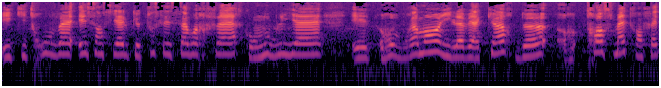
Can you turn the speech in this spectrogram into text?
et qui trouvait essentiel que tous ces savoir-faire qu'on oubliait et vraiment il avait à cœur de transmettre en fait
